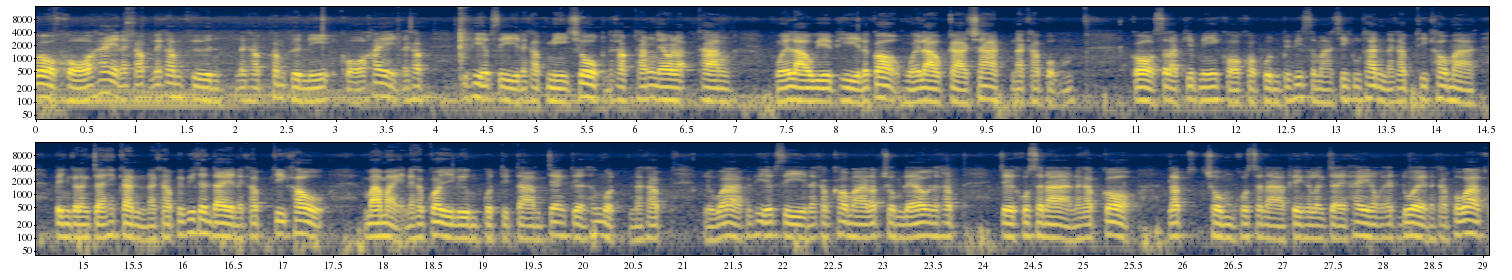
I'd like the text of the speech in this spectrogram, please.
ก็ขอให้นะครับในค่ำคืนนะครับค่ำคืนนี้ขอให้นะครับพี่พีเอฟซีนะครับมีโชคนะครับทั้งแนวละทางหวยลาว VIP แล้วก็หวยลาวกาชาตินะครับผมก็สำหรับคลิปนี้ขอขอบคุณพี่พี่สมาชิกทุกท่านนะครับที่เข้ามาเป็นกำลังใจให้กันนะครับพี่พี่ท่านใดนะครับที่เข้ามาใหม่นะครับ ก็อย่าลืมกดติดตามแจ้งเตือนทั้งหมดนะครับ หรือว่าพี่พี่เอฟซีนะครับเข้ามารับชมแล้วนะครับ เจอโฆษณานะครับก็ รับชมโฆษณาเป็นกำลังใจให้น้องแอดด้วยนะครับ เพราะว่าโฆ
